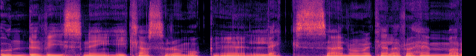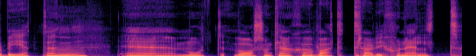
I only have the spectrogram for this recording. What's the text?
undervisning i klassrum och eh, läxa, eller vad man kallar det för, hemarbete Mm. eh, mot vad som kanske har varit traditionellt.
